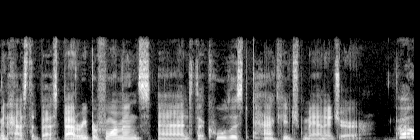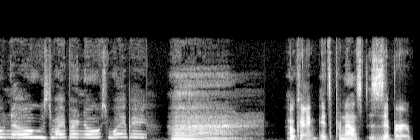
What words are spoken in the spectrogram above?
It has the best battery performance and the coolest package manager. Oh no, Zwiper, no, Zwiper. Okay, it's pronounced zipper,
